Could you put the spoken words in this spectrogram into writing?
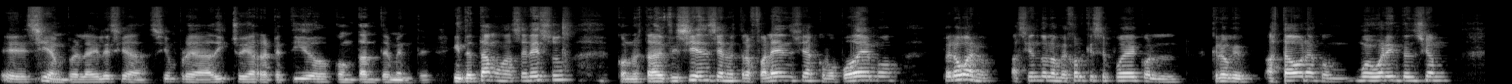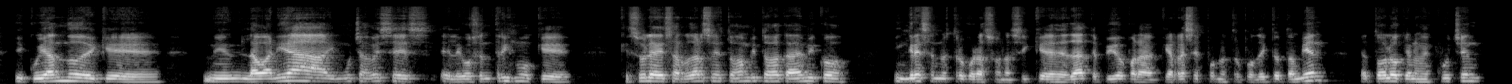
eh, siempre, la iglesia siempre ha dicho y ha repetido constantemente. Intentamos hacer eso con nuestras deficiencias, nuestras falencias, como podemos, pero bueno, haciendo lo mejor que se puede, con, creo que hasta ahora con muy buena intención y cuidando de que la vanidad y muchas veces el egocentrismo que, que suele desarrollarse en estos ámbitos académicos ingrese en nuestro corazón. Así que desde ya te pido para que reces por nuestro proyecto también, a todos los que nos escuchen,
